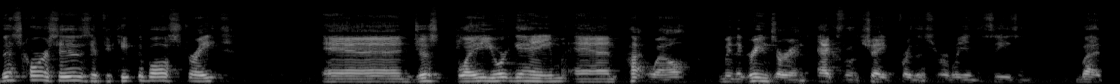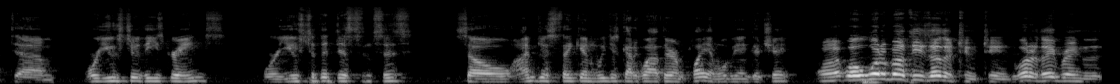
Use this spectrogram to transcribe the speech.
this course is if you keep the ball straight and just play your game and putt well. I mean, the greens are in excellent shape for this early in the season, but um, we're used to these greens. We're used to the distances. So I'm just thinking we just got to go out there and play, and we'll be in good shape. All right. Well, what about these other two teams? What do they bring to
